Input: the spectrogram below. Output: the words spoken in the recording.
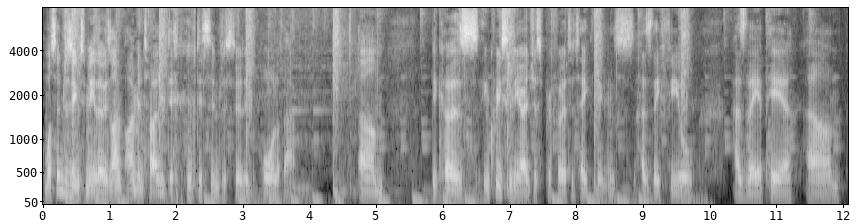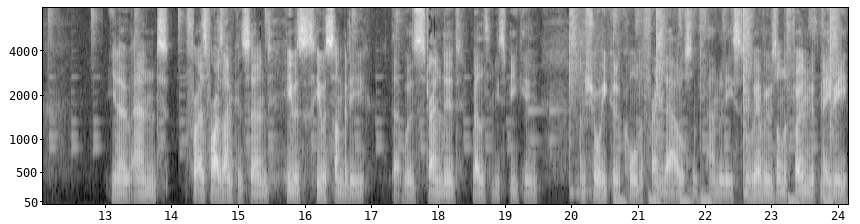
What's interesting to me though is I'm, I'm entirely disinterested in all of that. Um, because increasingly I just prefer to take things as they feel, as they appear. Um, you know, and for, as far as I'm concerned, he was he was somebody that was stranded, relatively speaking. I'm sure he could have called a friend out or some family or whoever he was on the phone with, maybe,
